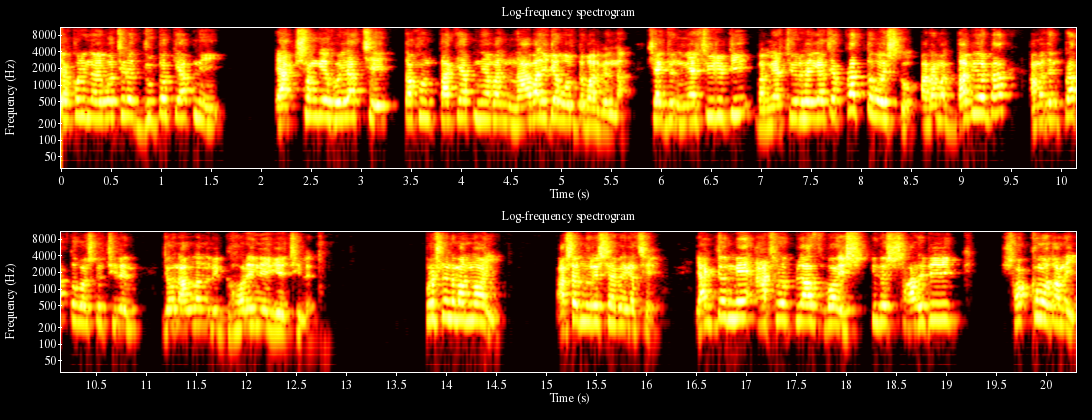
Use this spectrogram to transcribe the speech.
যখনই নয় বছরে দুটোকে আপনি একসঙ্গে হয়ে যাচ্ছে, তখন তাকে আপনি আবার নাবালিকা বলতে পারবেন না। সে একজন ম্যাচুরিটি বা ম্যাচিউর হয়ে গেছে, প্রাপ্তবয়স্ক। আর আমার দাবি ওটা, আমাদের প্রাপ্তবয়স্ক ছিলেন যখন আল্লাহ নবী ঘরে নিয়ে গিয়েছিলেন। প্রশ্ন নম্বর নয়, আসাদ নুরের সাহেবের কাছে, একজন মেয়ে আঠেরো প্লাস বয়স, কিন্তু শারীরিক সক্ষমতা নেই।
